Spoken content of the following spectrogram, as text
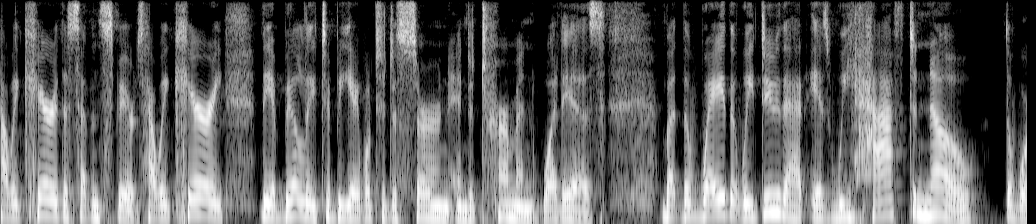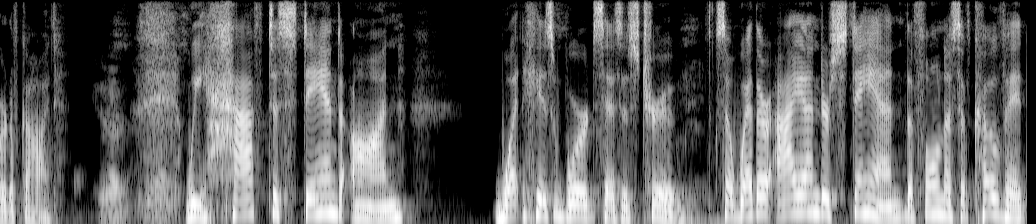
how we carry the seven spirits, how we carry the ability to be able to discern and determine what is. But the way that we do that is we have to know the Word of God. Yes. We have to stand on what His Word says is true. So whether I understand the fullness of COVID,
